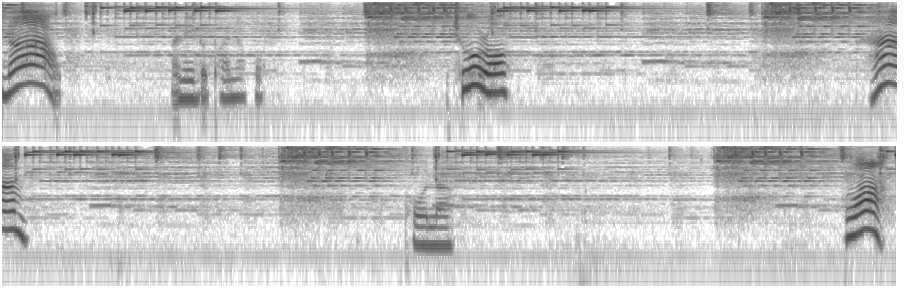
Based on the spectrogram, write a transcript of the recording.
No. I need the pineapple. Churro. Ham. Cola. Ah.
